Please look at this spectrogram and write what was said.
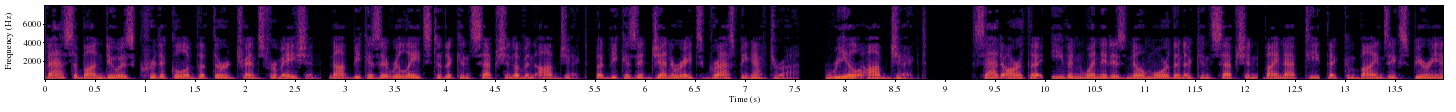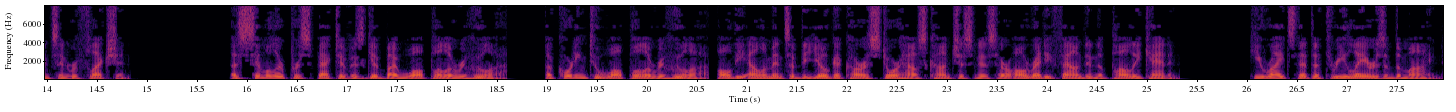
Vasubandhu is critical of the third transformation, not because it relates to the conception of an object, but because it generates grasping after a real object. Sad artha, even when it is no more than a conception that combines experience and reflection. A similar perspective is given by Walpola Rahula. According to Walpola Rahula, all the elements of the Yogacara storehouse consciousness are already found in the Pali Canon. He writes that the three layers of the mind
